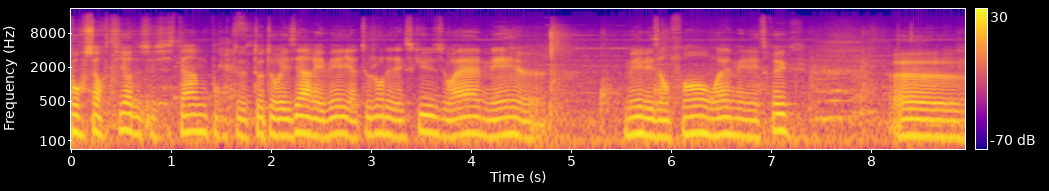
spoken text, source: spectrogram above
pour sortir de ce système, pour t'autoriser à rêver, il y a toujours des excuses, ouais, mais, euh, mais les enfants, ouais, mais les trucs. Euh,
